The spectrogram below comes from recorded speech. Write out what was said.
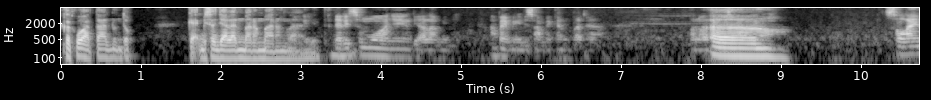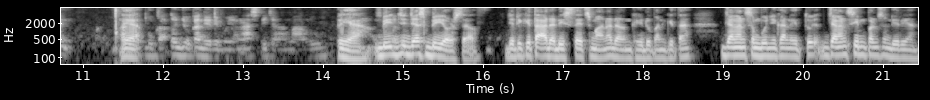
kekuatan untuk kayak bisa jalan bareng-bareng lah gitu. Dari semuanya yang dialami, apa yang ingin disampaikan kepada sekalian? selain Iya. buka tunjukkan dirimu yang asli jangan malu Iya, be- just be yourself. Jadi kita ada di stage mana dalam kehidupan kita, jangan sembunyikan itu, jangan simpen sendirian.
